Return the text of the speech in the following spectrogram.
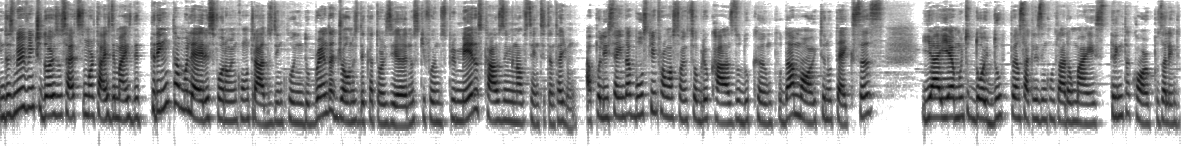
Em 2022, os restos mortais de mais de 30 mulheres foram encontrados, incluindo Brenda Jones, de 14 anos, que foi um dos primeiros casos em 1971. A polícia ainda busca informações sobre o caso do campo da morte no Texas, e aí é muito doido pensar que eles encontraram mais 30 corpos, além de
